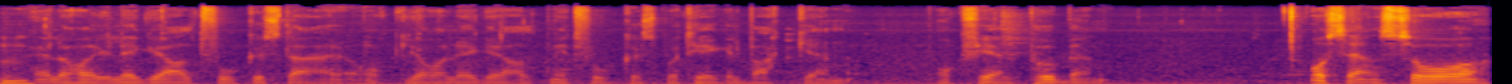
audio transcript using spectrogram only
Mm. Eller har, lägger allt fokus där. Och jag lägger allt mitt fokus på Tegelbacken och Fjällpubben. Och sen så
